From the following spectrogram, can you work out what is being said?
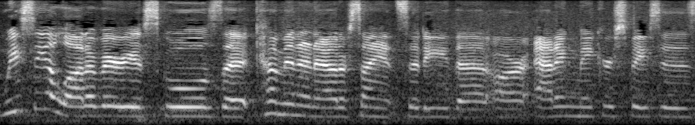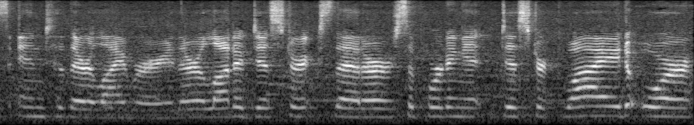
We see a lot of various schools that come in and out of Science City that are adding makerspaces into their library. There are a lot of districts that are supporting it district wide or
